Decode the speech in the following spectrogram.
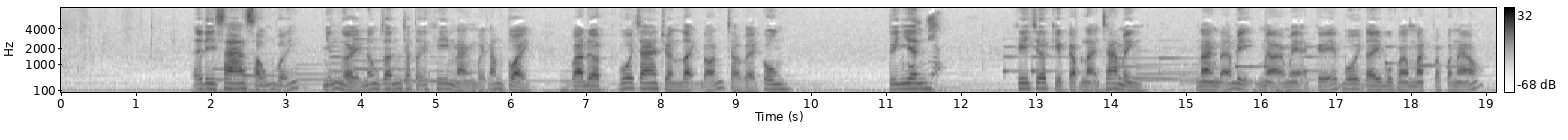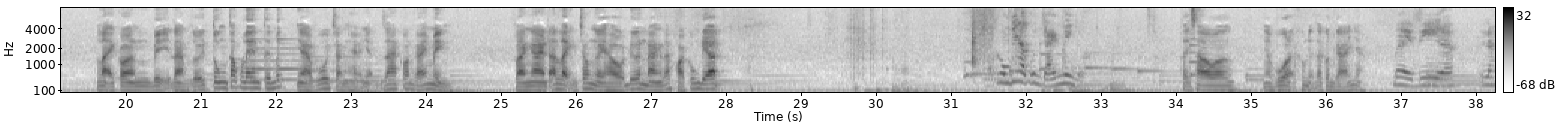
Elisa sống với những người nông dân cho tới khi nàng 15 tuổi và được vua cha truyền lệnh đón trở về cung. Tuy nhiên, khi chưa kịp gặp lại cha mình, nàng đã bị mẹ mẹ kế bôi đầy bụt vào mặt và quần áo lại còn bị làm rối tung tóc lên tới mức nhà vua chẳng hề nhận ra con gái mình và ngài đã lệnh cho người hầu đưa nàng ra khỏi cung điện Không biết là con gái mình à? tại sao ờ, nhà vua lại không nhận ra con gái nhỉ Bởi vì là, là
